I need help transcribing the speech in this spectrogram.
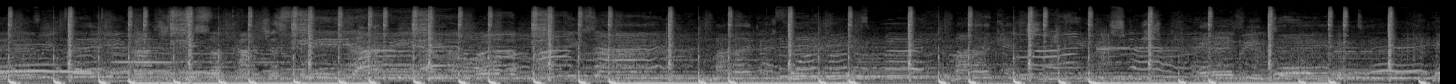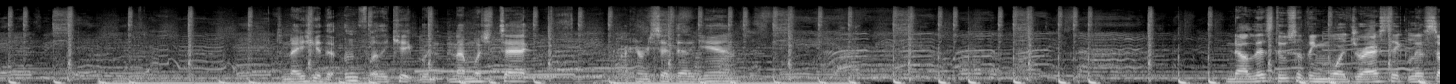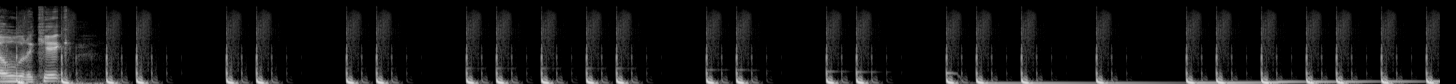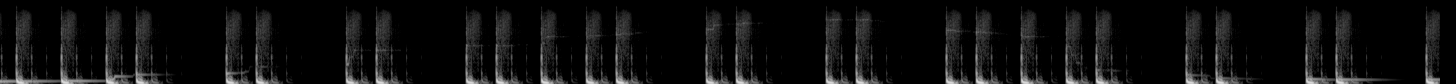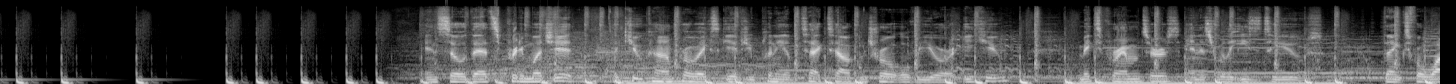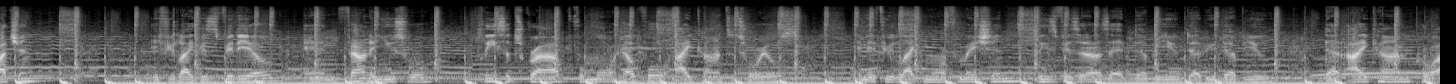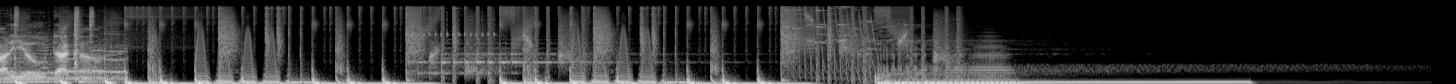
Now you hear the oomph of the kick, but not much attack. I can reset that again. Now let's do something more drastic. Let's solo the kick. And so that's pretty much it. The QCon Pro X gives you plenty of tactile control over your EQ, mix parameters, and it's really easy to use. Thanks for watching. If you like this video and found it useful, please subscribe for more helpful icon tutorials. And if you'd like more information, please visit us at www.iconproaudio.com.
